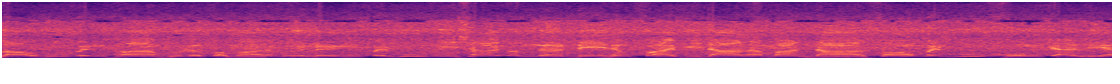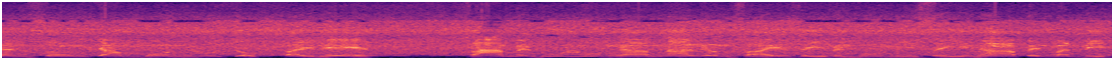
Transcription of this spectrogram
เราผู้เป็นพราหมณ์คุณสมบัติคือหนึ่งเป็นผู้มีชาติกำเนิดดีทั้งฝ่ายบิดาและมารดาสองเป็นผู้คงแก่เรียนทรงจำมนรู้จบไตรเพศสามเป็นผู้รูปงามหน้าเลื่อมใสสี่เป็นผู้มีศีลห้าเป็นบัณฑิต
